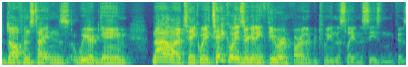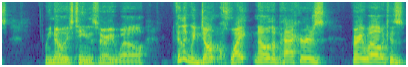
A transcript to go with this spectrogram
So Dolphins Titans weird game. Not a lot of takeaways. Takeaways are getting fewer and farther between this late in the season because we know these teams very well. I feel like we don't quite know the Packers very well because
